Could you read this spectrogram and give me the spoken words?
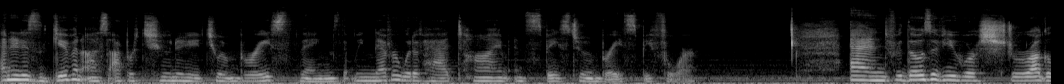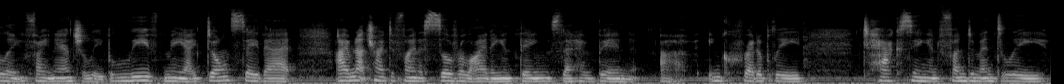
And it has given us opportunity to embrace things that we never would have had time and space to embrace before. And for those of you who are struggling financially, believe me, I don't say that. I'm not trying to find a silver lining in things that have been uh, incredibly taxing and fundamentally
